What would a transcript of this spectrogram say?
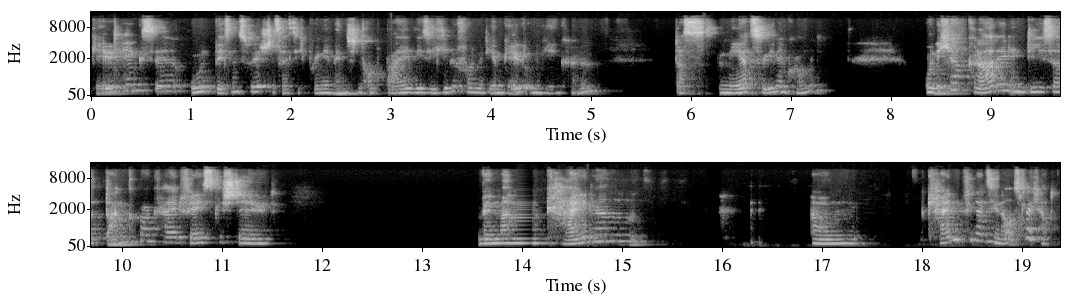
Geldhexe und Business Witch, das heißt, ich bringe Menschen auch bei, wie sie liebevoll mit ihrem Geld umgehen können, dass mehr zu ihnen kommt. Und ich habe gerade in dieser Dankbarkeit festgestellt, wenn man keinen, ähm, keinen finanziellen Ausgleich hat,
